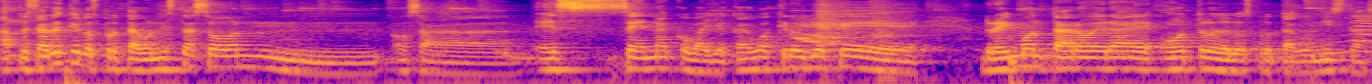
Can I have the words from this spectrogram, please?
a pesar de que los protagonistas son, o sea, es Sena Kobayakawa, creo yo que Rey Montaro era otro de los protagonistas.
